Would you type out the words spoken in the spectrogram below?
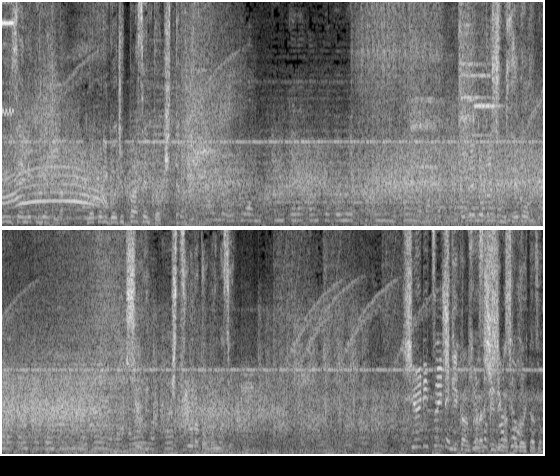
軍戦力ゲージが残り50%を切った拠点の奪取に成功。修理必要だと思いますよ。修理ついでに指揮官から指示が届いたぞ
